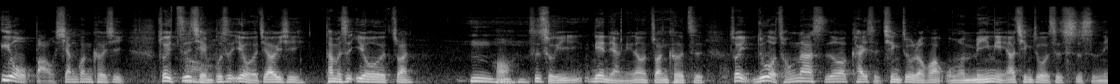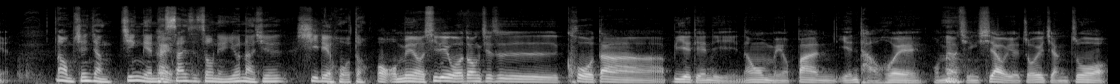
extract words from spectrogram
幼保相关科系，所以之前不是幼儿教育系，他们是幼儿专。嗯，哦，是属于练两年那种专科制，所以如果从那时候开始庆祝的话，我们明年要庆祝的是四十年。那我们先讲今年的三十周年有哪些系列活动？哦，我们有系列活动，就是扩大毕业典礼，然后我们有办研讨会，我们要请校友作为讲座，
